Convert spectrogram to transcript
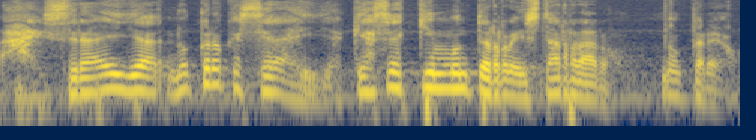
ay, ¿será ella? No creo que sea ella. ¿Qué hace aquí en Monterrey? Está raro. No creo.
